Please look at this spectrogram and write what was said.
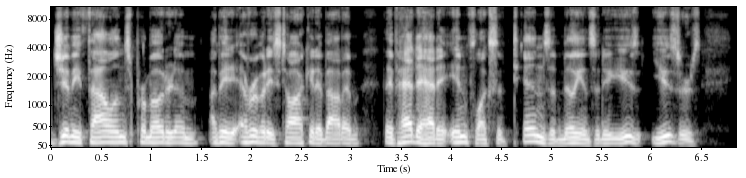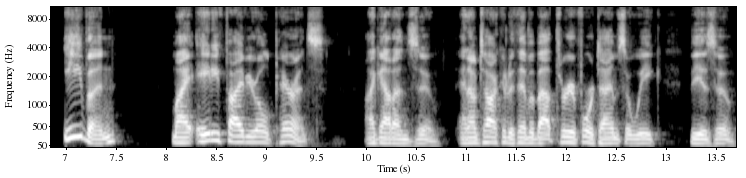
Jimmy Fallon's promoted him. I mean, everybody's talking about him. They've had to had an influx of tens of millions of new us- users. Even my 85 year old parents, I got on Zoom, and I'm talking with them about three or four times a week via Zoom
